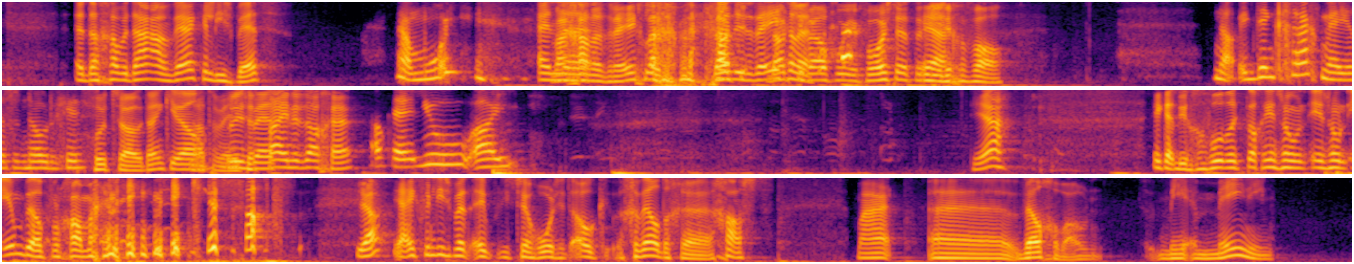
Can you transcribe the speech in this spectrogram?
En dan gaan we daaraan werken, Liesbeth. nou mooi. En, Wij eh, gaan het regelen. wij gaan Dank- dit regelen. Dankjewel voor je voorzet in Ja. ieder geval. Nou, ik denk graag mee als het nodig is. Goed zo, dankjewel. Laten we weten. Fijne dag hè. Oké, joe, hoi. Ja. Ik heb het gevoel dat ik toch in zo'n, in zo'n inbelprogramma in één keer zat. Ja? Ja, ik vind Lisbeth, ze hoort dit ook, geweldige gast. Maar eh, wel gewoon meer een mening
